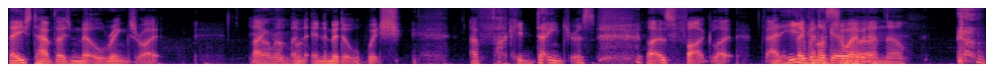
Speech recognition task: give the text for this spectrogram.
they used to have those metal rings, right? Yeah, I Like remember. in, in the middle, which are fucking dangerous, like as fuck. Like, and he they would not get away with them now.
